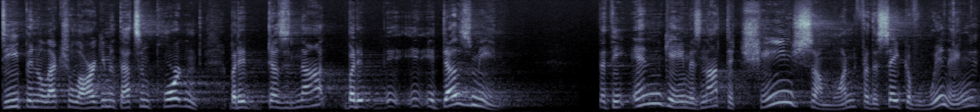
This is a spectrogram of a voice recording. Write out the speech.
deep intellectual argument. That's important. But it does not, but it, it, it does mean that the end game is not to change someone for the sake of winning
